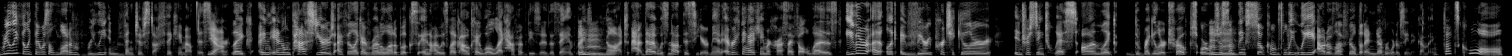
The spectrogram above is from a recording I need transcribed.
really feel like there was a lot of really inventive stuff that came out this Yeah. year. Like in, in past years, I feel like I've read a lot of books and I was like, okay, well, like half of these are the same. But Mm-hmm. it's not. ha- That was not this year, man. Everything I came across, I felt was either a, like a very particular interesting twist on like the regular tropes or was just Mhm. something so completely out of left field that I never would have seen it coming. That's cool.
